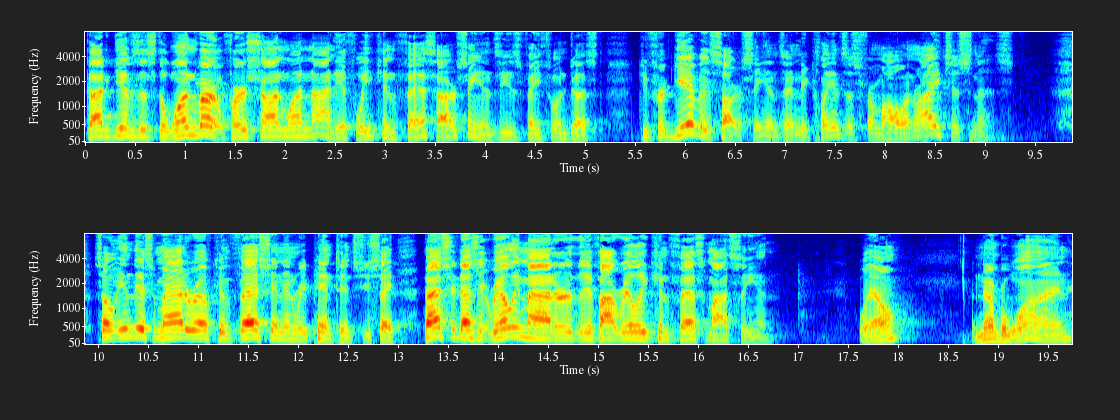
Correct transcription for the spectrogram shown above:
God gives us the one verse, 1 John 1 9. If we confess our sins, he is faithful and just to forgive us our sins and to cleanse us from all unrighteousness. So, in this matter of confession and repentance, you say, Pastor, does it really matter if I really confess my sin? Well, number one,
